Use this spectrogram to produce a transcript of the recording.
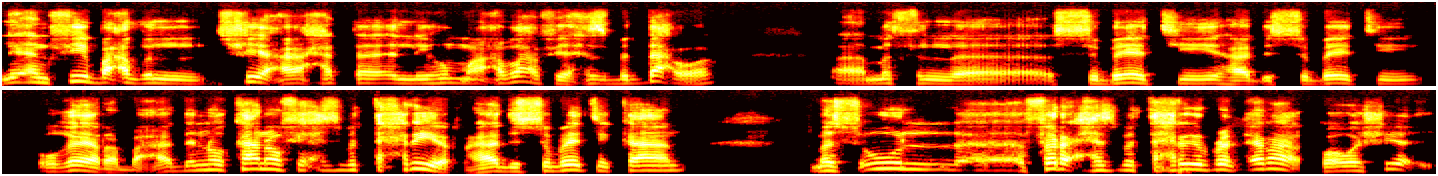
لأن في بعض الشيعة حتى اللي هم أعضاء في حزب الدعوة آه، مثل السبيتي هادي السبيتي وغيره بعد إنه كانوا في حزب التحرير. هادي السبيتي كان مسؤول آه، فرع حزب التحرير بالعراق وهو شيعي.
